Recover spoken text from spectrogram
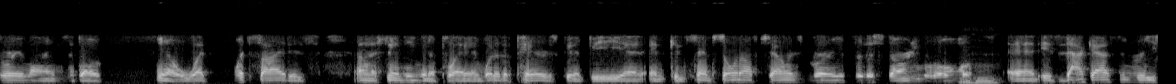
storylines about you know what what side is uh, Sandin going to play and what are the pairs going to be and, and can Samsonov challenge Murray for the starting role? And is Zach Aston Reese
